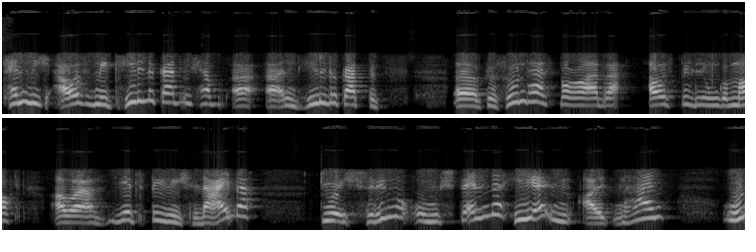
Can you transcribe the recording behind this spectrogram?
kenne mich aus mit Hildegard. Ich habe äh, an Hildegard äh, Gesundheitsberater Ausbildung gemacht, aber jetzt bin ich leider durch schlimme Umstände hier im Altenheim und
